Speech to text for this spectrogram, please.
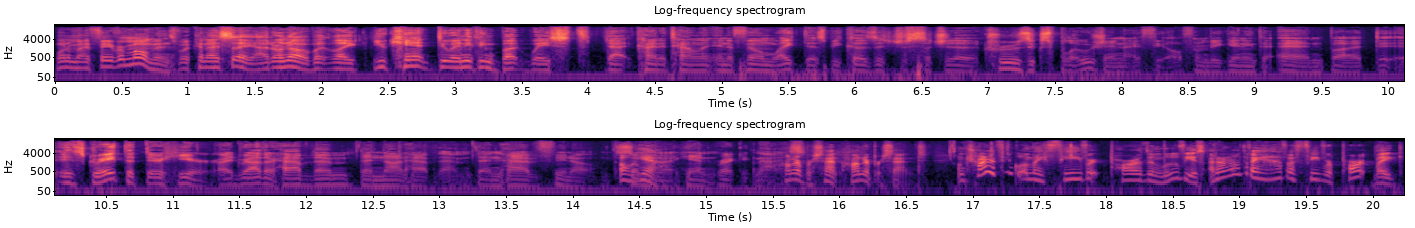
one of my favorite moments. What can I say? I don't know, but like you can't do anything but waste that kind of talent in a film like this because it's just such a cruise explosion. I feel from beginning to end. But it's great that they're here. I'd rather have them than not have them than have you know Oh, someone yeah. I can't recognize. Hundred percent, hundred percent. I'm trying to think what my favorite part of the movie is. I don't know that I have a favorite part. Like,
